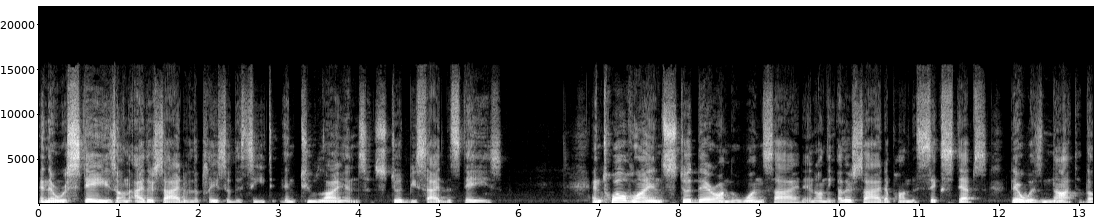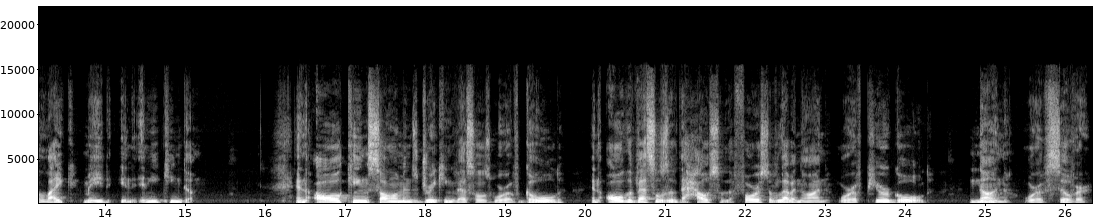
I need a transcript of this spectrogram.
and there were stays on either side of the place of the seat, and two lions stood beside the stays. And twelve lions stood there on the one side, and on the other side upon the six steps. There was not the like made in any kingdom. And all King Solomon's drinking vessels were of gold, and all the vessels of the house of the forest of Lebanon were of pure gold, none were of silver.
